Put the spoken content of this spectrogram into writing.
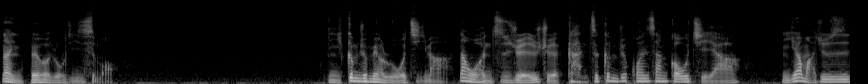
那你背后的逻辑是什么？你根本就没有逻辑嘛？那我很直觉就觉得，干这根本就官商勾结啊！你要么就是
